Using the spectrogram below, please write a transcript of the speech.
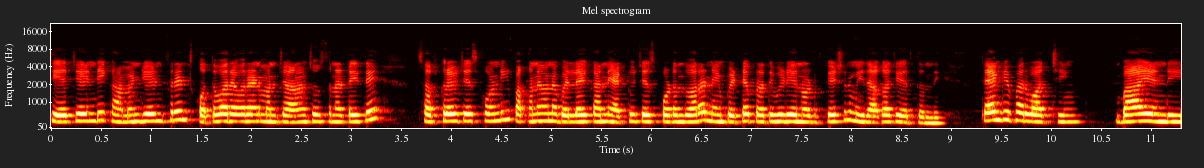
షేర్ చేయండి కామెంట్ చేయండి ఫ్రెండ్స్. కొత్త వారు ఎవరైనా మన ఛానల్ చూస్తున్నట్టయితే సబ్స్క్రైబ్ చేసుకోండి. పక్కనే ఉన్న బెల్ ఐకాన్ని యాక్టివ్ చేసుకోవడం ద్వారా నేను పెట్టే ప్రతి వీడియో నోటిఫికేషన్ మీ దాకా చేరుతుంది. Thank you for watching. Bye అండి.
